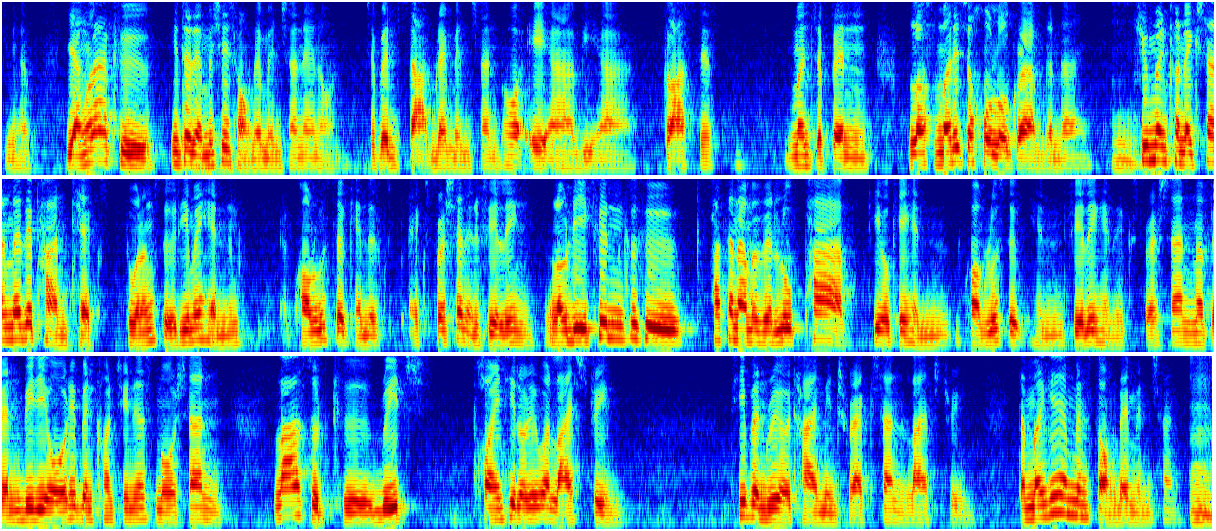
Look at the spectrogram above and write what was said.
ช่ไหมครับ อย่างแรกคืออินเทอร์เน็ตไม่ใช่2 dimension แน่นอน จะเป็น3 dimension เพราะว่า AR VR glasses มันจะเป็นเราสามารถที่จะ hologram กันได้ human connection ไม่ได้ผ่าน text ตัวหนังสือที่ไม่เห็นความรู้สึกเห็น expression and feeling เราดีขึ้นก็คือพัฒนามาเป็นรูปภาพที่โอเคเห็นความรู้สึกเห็น feeling เห็น expression มาเป็นวิดีโอที่เป็น continuous motion ล่าสุดคือ reach point ที่เราเรียกว่า live stream ที่เป็น real time interaction live stream แต่มันก็ยังเป็น2 dimension อืม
